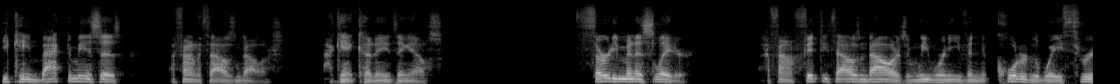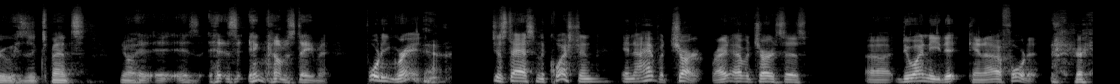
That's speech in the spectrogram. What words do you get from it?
He came back to me and says, I found $1,000. I can't cut anything else. 30 minutes later, I found $50,000 and we weren't even a quarter of the way through his expense you know, his his income statement, forty grand. Yeah. Just asking the question, and I have a chart, right? I have a chart that says, uh, "Do I need it? Can I afford it?" right.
